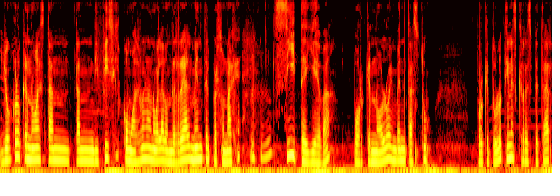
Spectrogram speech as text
yo creo que no es tan tan difícil como hacer una novela donde realmente el personaje sí te lleva porque no lo inventas tú, porque tú lo tienes que respetar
